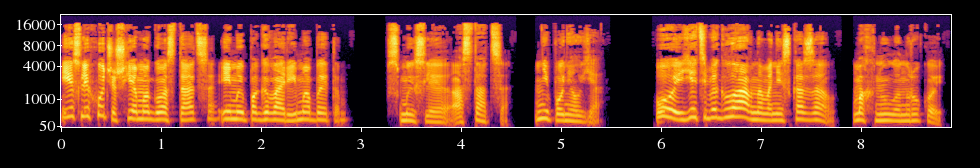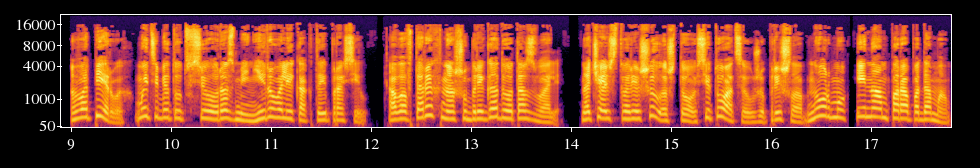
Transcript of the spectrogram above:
Если хочешь, я могу остаться, и мы поговорим об этом». «В смысле остаться?» — не понял я. «Ой, я тебе главного не сказал», — махнул он рукой. «Во-первых, мы тебе тут все разминировали, как ты и просил. А во-вторых, нашу бригаду отозвали. Начальство решило, что ситуация уже пришла в норму, и нам пора по домам.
